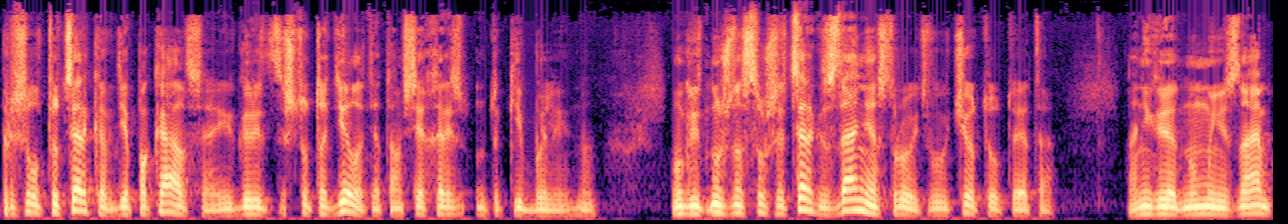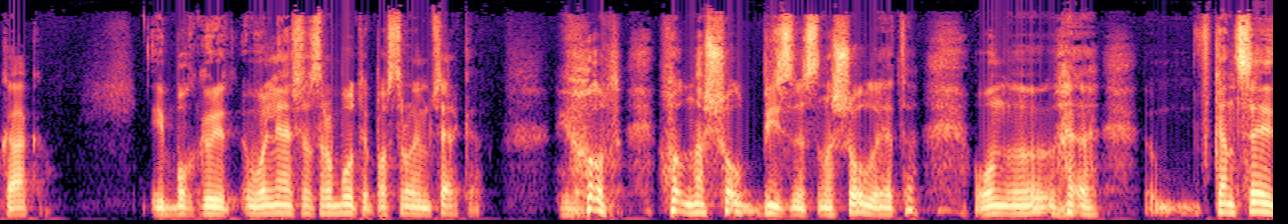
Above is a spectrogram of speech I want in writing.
пришел в ту церковь, где покаялся, и говорит, что-то делать, а там все харизм... ну, такие были. Ну, он говорит, нужно, слушать церковь, здание строить, вы что тут это? Они говорят, ну мы не знаем как. И Бог говорит, увольняйся с работы, построим церковь. И он, он нашел бизнес, нашел это. Он э, в конце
